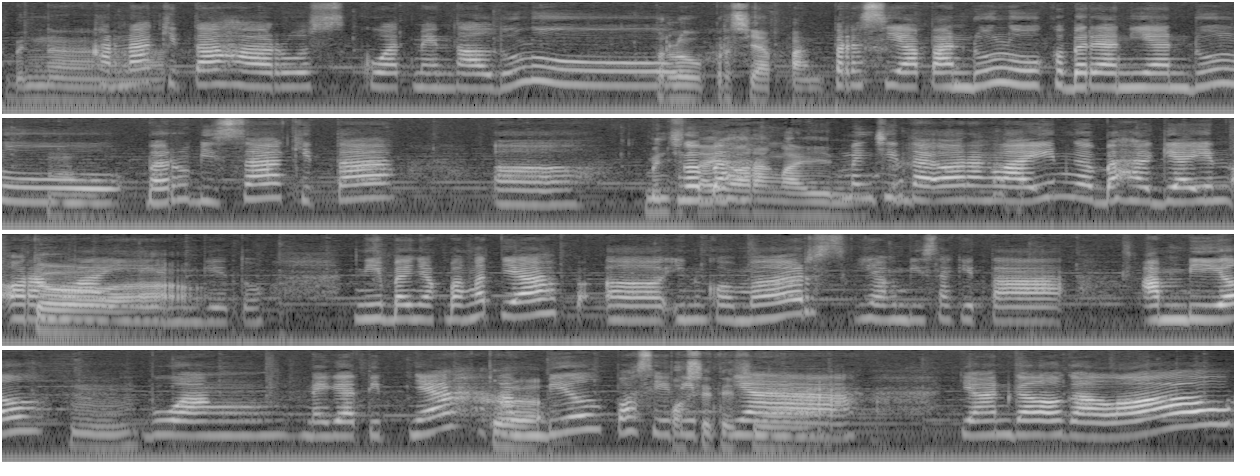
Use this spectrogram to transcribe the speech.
Benar. Karena kita harus kuat mental dulu. Perlu persiapan. Persiapan dulu keberanian dulu. Hmm. baru bisa kita eh, mencintai Ngebah- orang lain. mencintai orang lain ngebahagiain orang Betul. lain gitu. Nih banyak banget ya eh, e-commerce yang bisa kita ambil Hmm, buang negatifnya Betul. ambil positifnya, Positifnya. jangan galau-galau.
